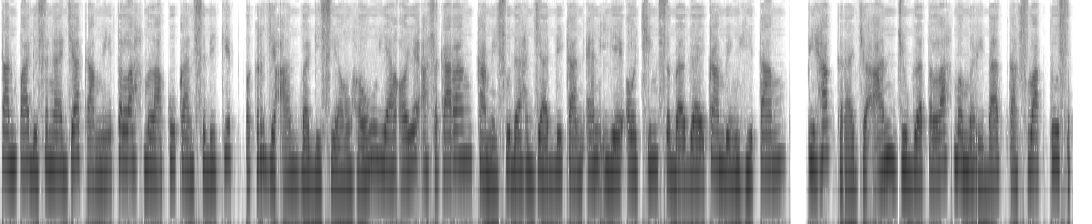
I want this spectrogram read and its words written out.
tanpa disengaja kami telah melakukan sedikit pekerjaan bagi Xiao Hou Yang Oye sekarang kami sudah jadikan N.I.O. Ching sebagai kambing hitam, Pihak kerajaan juga telah memberi batas waktu 10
